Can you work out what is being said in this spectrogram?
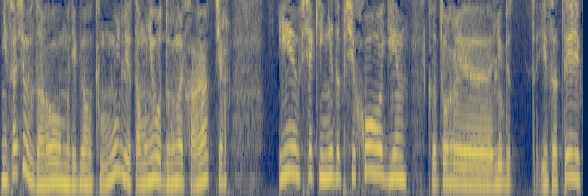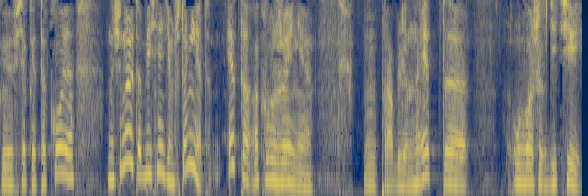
не совсем здоровым ребенком, или там у него дурной характер. И всякие недопсихологи, которые любят эзотерику и всякое такое, начинают объяснять им, что нет, это окружение проблемно, это у ваших детей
